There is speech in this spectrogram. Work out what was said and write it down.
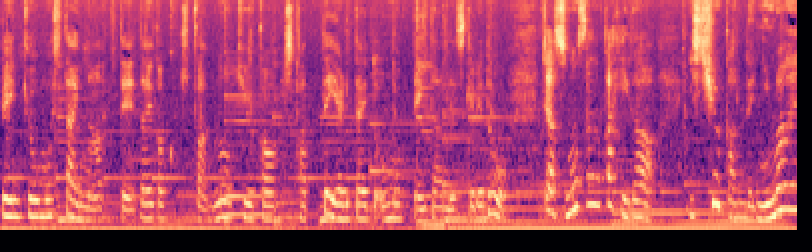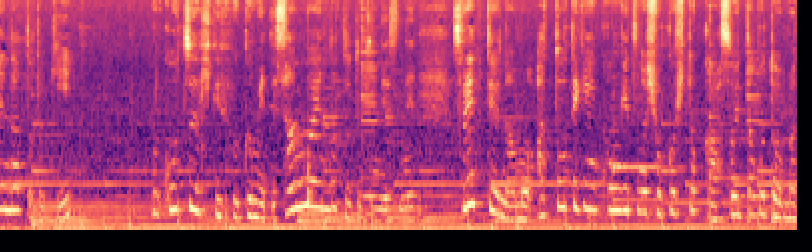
勉強もしたいなって大学期間の休暇を使ってやりたいと思っていたんですけれどじゃあその参加費が1週間で2万円だった時交通費含めて3万円だった時にですねそれっていうのはもう圧倒的に今月の食費とかそういったことをま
